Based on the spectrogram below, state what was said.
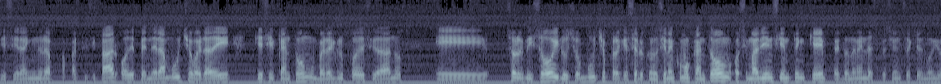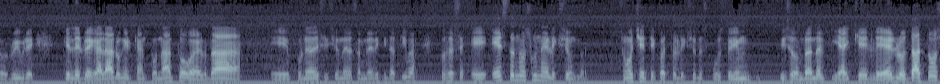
decidirán ir a, participar o dependerá mucho, ¿verdad? De que si el cantón, ¿verdad? El grupo de ciudadanos eh, se organizó y luchó mucho para que se reconocieran como cantón, o si más bien sienten que, perdónenme la expresión, sé que es muy horrible, que les regalaron el cantonato, ¿verdad? Eh, por una decisión de la Asamblea Legislativa. Entonces, eh, esto no es una elección, son 84 elecciones, como usted bien dice, don Brandal, y hay que leer los datos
